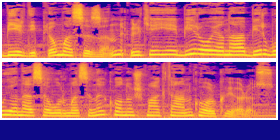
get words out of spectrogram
bir diplomasızın ülkeyi bir o yana bir bu yana savurmasını konuşmaktan korkuyoruz.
